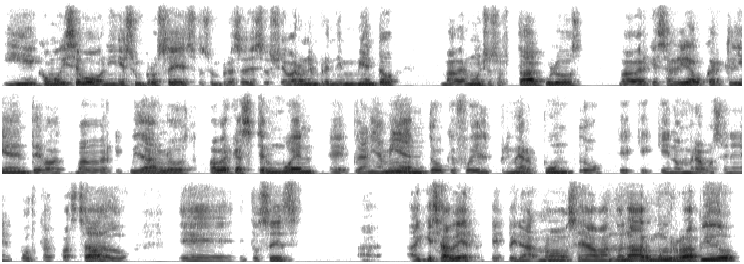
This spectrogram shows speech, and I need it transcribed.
Y como dice Bonnie, es un proceso, es un proceso. Llevar un emprendimiento va a haber muchos obstáculos, va a haber que salir a buscar clientes, va, a haber que cuidarlos, va a haber que hacer un buen eh, planeamiento, que fue el primer punto que, nombramos en el podcast pasado. entonces, hay que saber esperar, ¿no? O sea, abandonar muy rápido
